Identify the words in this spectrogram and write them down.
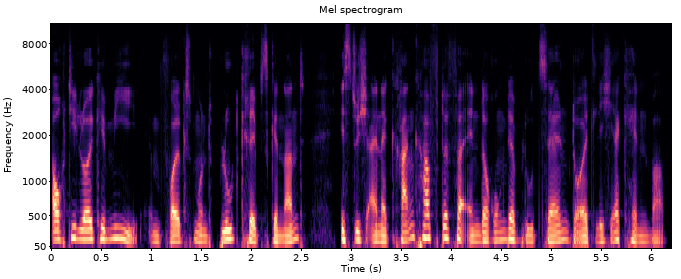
Auch die Leukämie, im Volksmund Blutkrebs genannt, ist durch eine krankhafte Veränderung der Blutzellen deutlich erkennbar.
